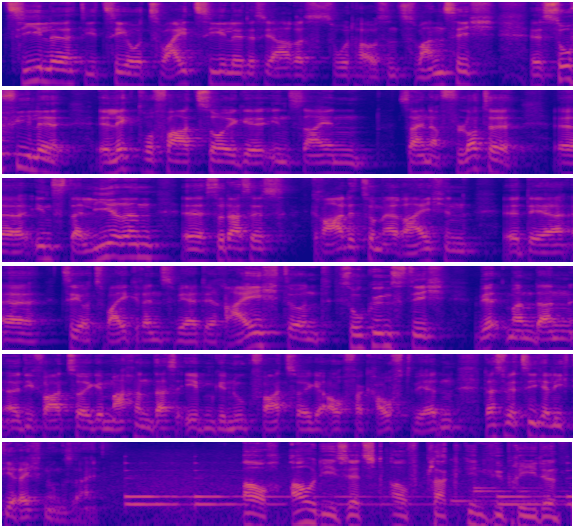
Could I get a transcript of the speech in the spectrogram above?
Ziele, die CO2-Ziele des Jahres 2020, äh, so viele Elektrofahrzeuge in sein, seiner Flotte äh, installieren, sodass es gerade zum Erreichen der äh, CO2-Grenzwerte reicht. Und so günstig wird man dann die Fahrzeuge machen, dass eben genug Fahrzeuge auch verkauft werden. Das wird sicherlich die Rechnung sein. Auch Audi setzt auf Plug-in-Hybride.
